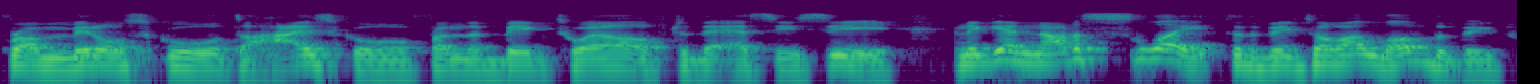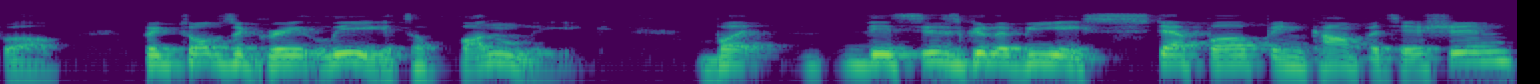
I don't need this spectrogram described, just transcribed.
from middle school to high school, from the Big 12 to the SEC. And again, not a slight to the Big 12. I love the Big 12. Big 12 is a great league, it's a fun league. But this is going to be a step up in competition.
